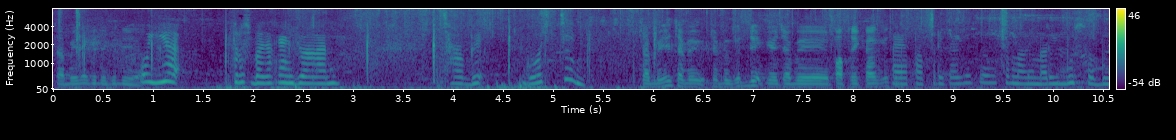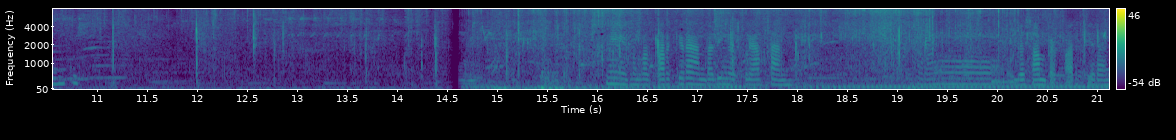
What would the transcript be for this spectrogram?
cabenya gede-gede ya. Oh iya terus banyak yang jualan. Cabe goceng. Cabenya cabe cabe gede kayak cabe paprika gitu. Kayak paprika gitu cuma 5000 sebungkus. Nih tempat parkiran tadi nggak kelihatan. Sekarang udah sampai parkiran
